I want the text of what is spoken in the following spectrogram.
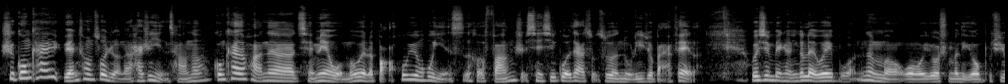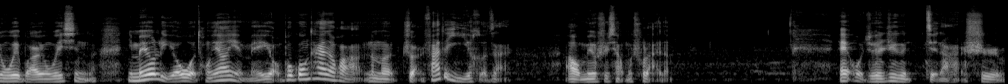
是公开原创作者呢，还是隐藏呢？公开的话，那前面我们为了保护用户隐私和防止信息过载所做的努力就白费了。微信变成一个类微博，那么我有什么理由不去用微博而用微信呢？你没有理由，我同样也没有。不公开的话，那么转发的意义何在？啊，我们又是想不出来的。哎，我觉得这个解答是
